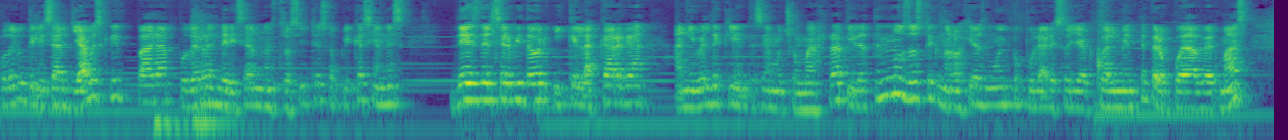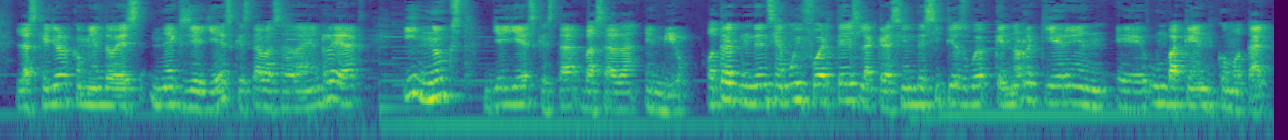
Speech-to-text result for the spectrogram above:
poder utilizar JavaScript para poder renderizar nuestros sitios o aplicaciones desde el servidor y que la carga a nivel de cliente sea mucho más rápida. Tenemos dos tecnologías muy populares hoy actualmente, pero puede haber más. Las que yo recomiendo es Next.js, que está basada en React, y Nuxt.js, que está basada en Vue. Otra tendencia muy fuerte es la creación de sitios web que no requieren eh, un backend como tal.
